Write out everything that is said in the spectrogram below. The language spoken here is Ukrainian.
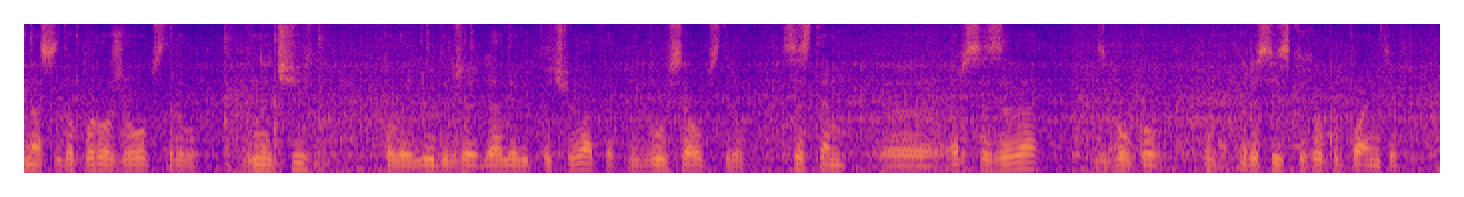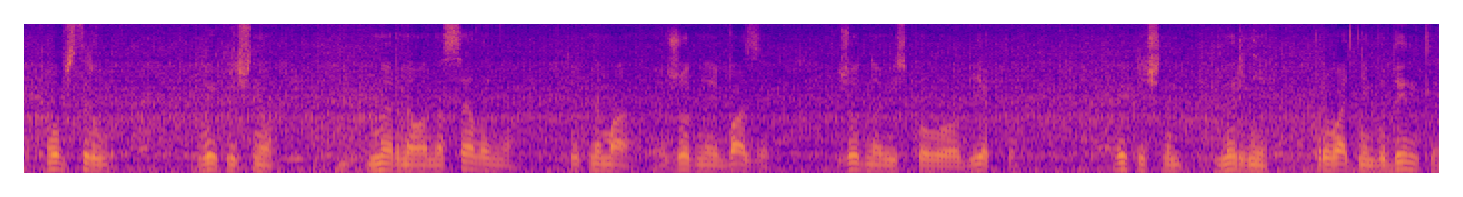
Внаслідок ворожого обстрілу вночі, коли люди вже лягли відпочивати, відбувся обстріл систем е, РСЗВ з боку російських окупантів. Обстріл виключно мирного населення. Тут нема жодної бази, жодного військового об'єкту, виключно мирні приватні будинки.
